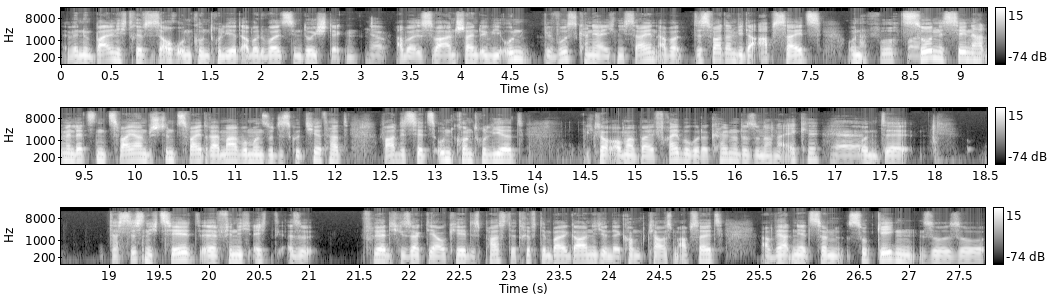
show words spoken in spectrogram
wenn du einen Ball nicht triffst, ist auch unkontrolliert, aber du wolltest ihn durchstecken. Ja. Aber es war anscheinend irgendwie unbewusst, kann ja eigentlich nicht sein, aber das war dann wieder abseits und furchtbar. so eine Szene hatten wir in den letzten zwei Jahren bestimmt zwei, drei Mal, wo man so diskutiert hat, war das jetzt unkontrolliert? Ich glaube auch mal bei Freiburg oder Köln oder so nach einer Ecke. Ja, ja. Und äh, dass das nicht zählt, äh, finde ich echt, also früher hätte ich gesagt, ja, okay, das passt, der trifft den Ball gar nicht und der kommt klar aus dem Abseits. Aber wir hatten jetzt so, ein- so gegen, so, so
